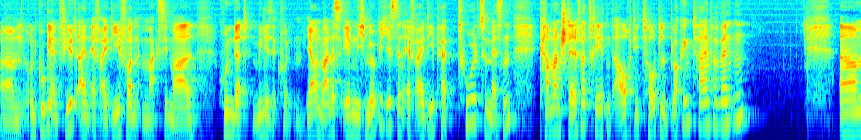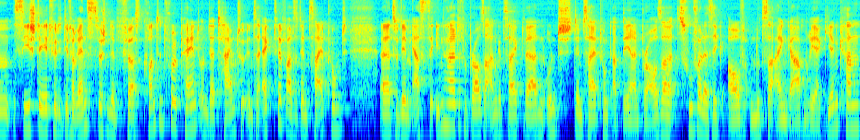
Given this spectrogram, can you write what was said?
Ähm, und Google empfiehlt einen FID von maximal 100 Millisekunden. Ja, und weil es eben nicht möglich ist, den FID per Tool zu messen, kann man stellvertretend auch die Total Blocking Time verwenden. Ähm, sie steht für die Differenz zwischen dem First Contentful Paint und der Time to Interactive, also dem Zeitpunkt, äh, zu dem erste Inhalte für Browser angezeigt werden und dem Zeitpunkt, ab dem ein Browser zuverlässig auf Nutzereingaben reagieren kann.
